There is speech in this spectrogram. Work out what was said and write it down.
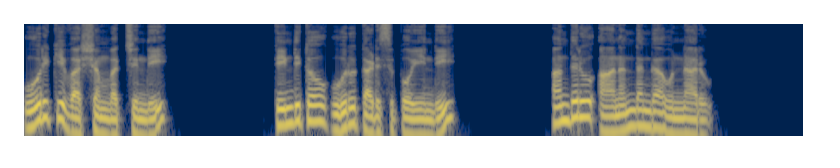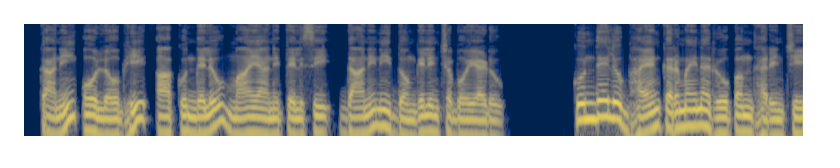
ఊరికి వర్షం వచ్చింది. తిండితో ఊరు తడిసిపోయింది. అందరూ ఆనందంగా ఉన్నారు. కాని ఓ లోభి ఆ కుందెలు మాయాని తెలిసి దానిని దొంగిలించబోయాడు. కుందేలు భయంకరమైన రూపం ధరించి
